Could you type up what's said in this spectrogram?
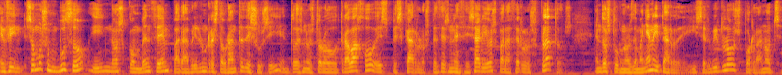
En fin, somos un buzo y nos convencen para abrir un restaurante de sushi, entonces nuestro trabajo es pescar los peces necesarios para hacer los platos, en dos turnos de mañana y tarde, y servirlos por la noche.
